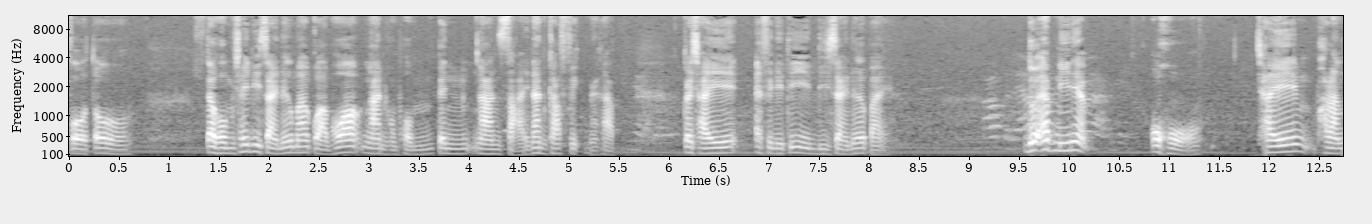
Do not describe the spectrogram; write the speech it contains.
Photo แต่ผมใช้ Designer มากกว่าเพราะว่างานของผมเป็นงานสายด้านกราฟิกนะครับ ก็ใช้ Affinity Designer ไป โดยแอปนี้เนี่ย โอ้โห ใช้พลัง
